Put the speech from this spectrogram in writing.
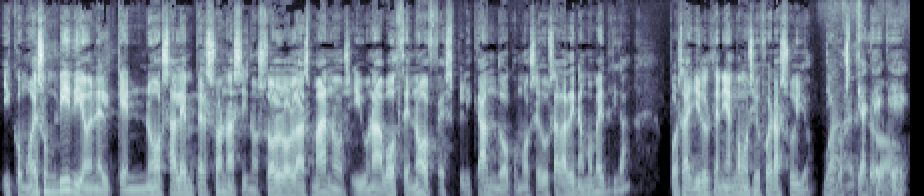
Y como es un vídeo en el que no salen personas, sino solo las manos y una voz en off explicando cómo se usa la dinamométrica, pues allí lo tenían como si fuera suyo. Digo, hostia, qué,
